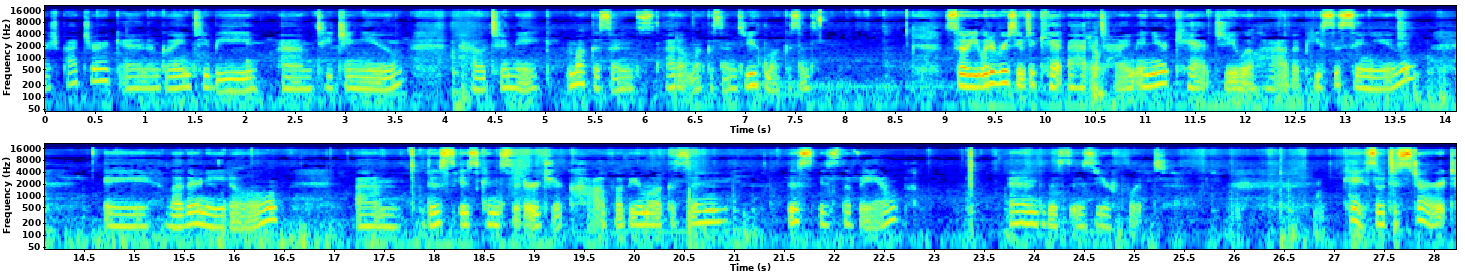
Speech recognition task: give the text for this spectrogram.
Trish Patrick, and I'm going to be um, teaching you how to make moccasins, adult moccasins, youth moccasins. So you would have received a kit ahead of time. In your kit, you will have a piece of sinew, a leather needle. Um, this is considered your cuff of your moccasin. This is the vamp, and this is your foot. Okay, so to start,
